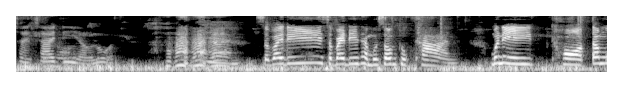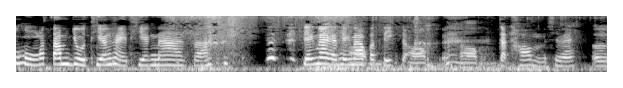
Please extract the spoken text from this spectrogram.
ใส่ชายเดียวโลดสบายดีสบายดีท่านผู้ชมทุกท่านมื้อนี้หอบตำบักหงมาตำอยู่เทียงไห่เทียงหน้าจ้ะ เทียงหน้ากับเทียงหน้าปะติ๊กดทออกมทอมกระท่อมใช่ไหมเออ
